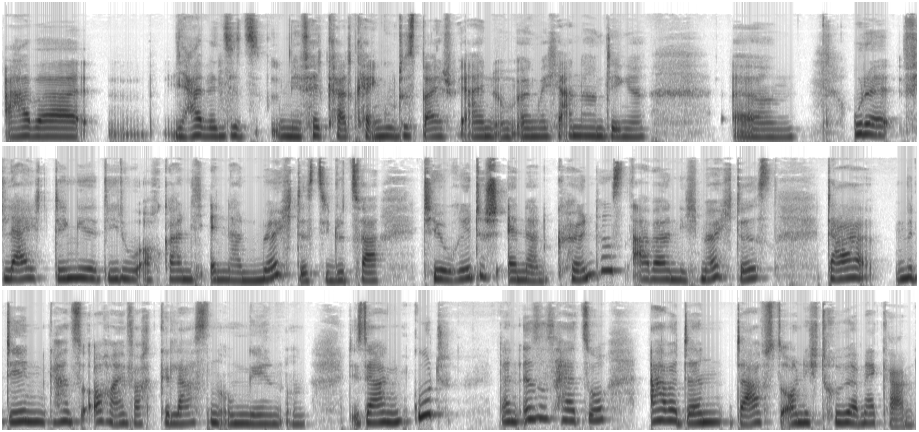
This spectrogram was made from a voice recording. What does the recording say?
aber ja, wenn es jetzt, mir fällt gerade kein gutes Beispiel ein, um irgendwelche anderen Dinge. Ähm, oder vielleicht Dinge, die du auch gar nicht ändern möchtest, die du zwar theoretisch ändern könntest, aber nicht möchtest, da mit denen kannst du auch einfach gelassen umgehen und die sagen, gut, dann ist es halt so, aber dann darfst du auch nicht drüber meckern.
